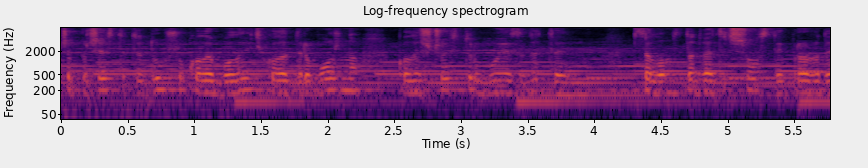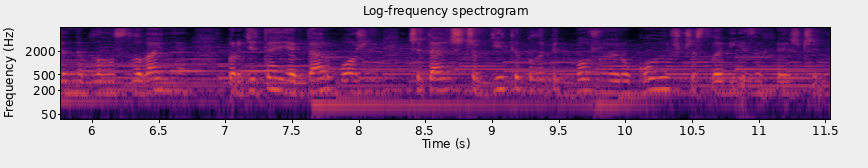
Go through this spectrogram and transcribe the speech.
Щоб почистити душу, коли болить, коли тривожно, коли щось турбує за дитину. Псалом 126 про родинне благословення, про дітей як дар Божий, читають, щоб діти були під Божою рукою, щасливі і захищені.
